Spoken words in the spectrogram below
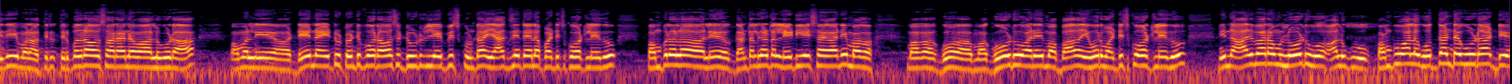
ఇది మన తిరు తిరుపతిరావు సార్ అనే వాళ్ళు కూడా మమ్మల్ని day night twenty four hours డ్యూటీలు చేయించుకుంటా యాక్సిడెంట్ అయినా పట్టించుకోవట్లేదు. పంపులలో లే గంటలు గంటలు లేట్ చేసినా కానీ మా మా గో మా గోడు అనేది మా బాధ ఎవరు పట్టించుకోవట్లేదు. నిన్న ఆదివారం లోడు వాళ్ళు పంపు వాళ్ళకు వద్దంటే కూడా డి-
